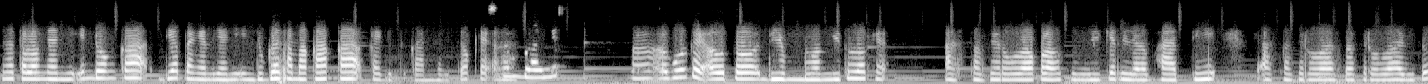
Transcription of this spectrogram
Minta tolong nyanyiin dong kak. Dia pengen nyanyiin juga sama kakak. Kayak gitu kan. Habis itu kayak ah, aku kayak auto diem doang gitu loh kayak astagfirullah aku langsung mikir di dalam hati. Astagfirullah astagfirullah gitu.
